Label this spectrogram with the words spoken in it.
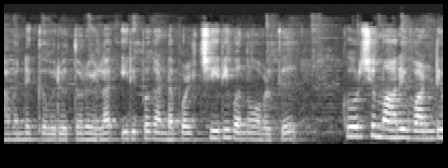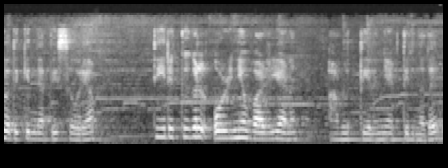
അവന്റെ ഗൗരവത്തോടെയുള്ള ഇരിപ്പ് കണ്ടപ്പോൾ ചിരി വന്നു അവൾക്ക്. കുറിച്ച് മാറി വണ്ടി ഒതുക്കി നിർത്തി സൂര്യ. തിരക്കുകൾ ഒഴിഞ്ഞ വഴിയാണ് അവൾ തിരഞ്ഞെടുത്തിരുന്നത്.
